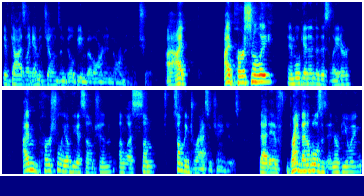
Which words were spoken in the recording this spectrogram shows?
if guys like Emmett Jones and Bill Bedenbaugh aren't in Norman next year. I I personally and we'll get into this later. I'm personally of the assumption, unless some something drastic changes, that if Brent Venables is interviewing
